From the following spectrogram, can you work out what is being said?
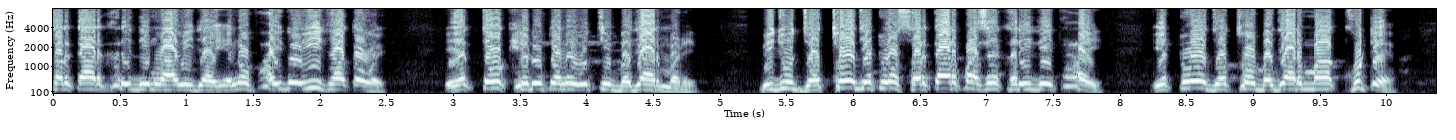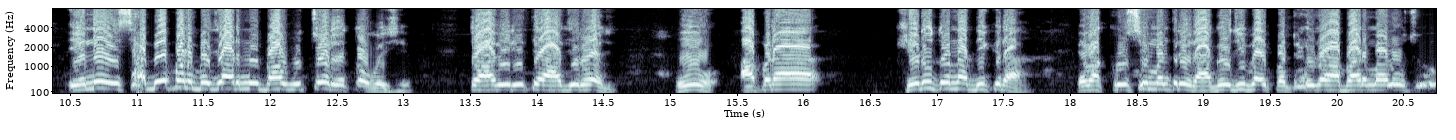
સરકાર ખરીદીમાં આવી જાય. એનો ફાયદો એ થતો હોય, એક તો ખેડૂતોને ઊંચી બજાર મળે. બીજું જથ્થો જેટલો સરકાર પાસે ખરીદી થાય, એટલો જથ્થો બજારમાં ખૂટે. એને હિસાબે પણ બજારની ભાવ ઊંચો રહેતો હોય છે. તો આવી રીતે આજ રોજ હું આપણા ખેડૂતોના દીકરા એવા કૃષિ મંત્રી રાઘવજીભાઈ પટેલનો આભાર માનું છું.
